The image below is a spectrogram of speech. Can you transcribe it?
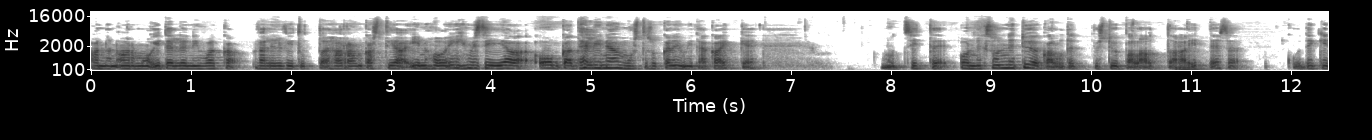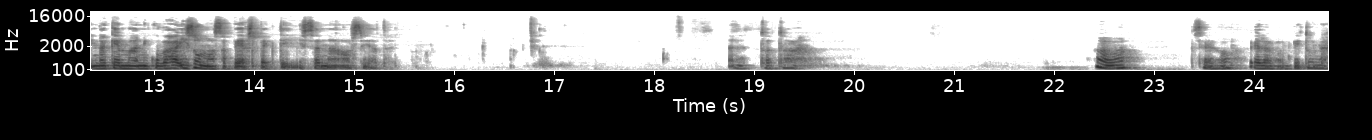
annan armoa itselleni, vaikka välillä vituttaa ihan rankasti ja inhoa ihmisiä ja on kateellinen ja mustasukkainen mitä kaikkea. Mutta sitten onneksi on ne työkalut, että pystyy palauttaa mm. itseensä kuitenkin näkemään niin kuin vähän isommassa perspektiivissä nämä asiat. Et tota, no, se on elämänpituinen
